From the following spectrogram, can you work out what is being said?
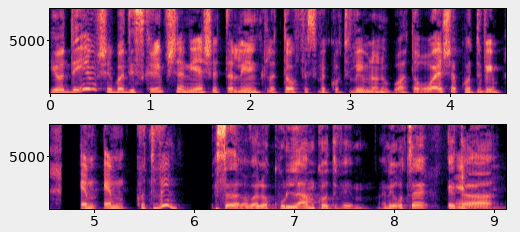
יודעים שב description יש את הלינק לטופס וכותבים לנו בו, אתה רואה שכותבים. הם, הם כותבים. בסדר אבל לא כולם כותבים אני רוצה את אין, ה... אין,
